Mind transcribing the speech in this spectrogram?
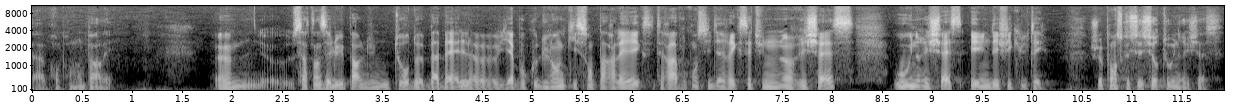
à proprement parler. Certains élus parlent d'une tour de Babel. Il y a beaucoup de langues qui sont parlées, etc. Vous considérez que c'est une richesse ou une richesse et une difficulté? Je pense que c'est surtout une richesse.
